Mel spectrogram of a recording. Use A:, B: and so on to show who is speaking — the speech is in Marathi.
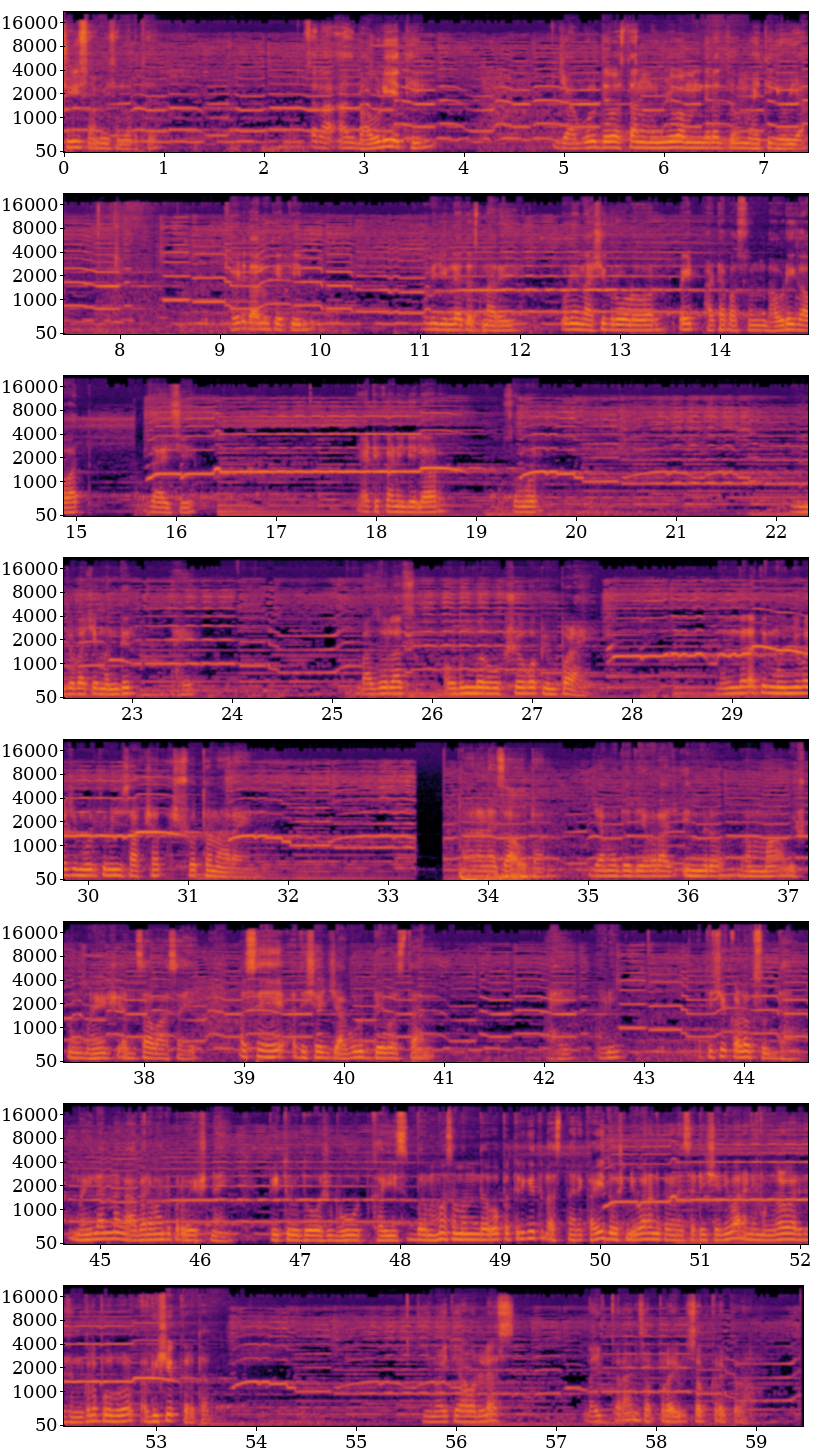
A: श्री स्वामी समर्थ. चला आज भावडी येथील जागृत देवस्थान मुंजोबा मंदिरात जाऊन माहिती घेऊया. खेड तालुक्यातील पुणे जिल्ह्यात असणारे पुणे नाशिक रोडवर पेठ फाट्यापासून भावडी गावात जायचे. या ठिकाणी गेल्यावर समोर मुंजोबाचे मंदिर आहे. बाजूलाच औदुंबर वृक्ष व पिंपळ आहे. मंदिरातील मुंजुबाची मूर्ती म्हणजे साक्षात अश्वत्थ नारायण नारायणाचा अवतार ज्यामध्ये देवराज इंद्र ब्रह्मा विष्णू महेश यांचा वास आहे. असे हे अतिशय जागृत देवस्थान आहे आणि अतिशय कडकसुद्धा महिलांना गाभाऱ्यामध्ये प्रवेश नाही. पितृदोष भूत खैस ब्रह्मसंबंध व पत्रिकेतील असणारे काही दोष निवारण करण्यासाठी शनिवार आणि मंगळवारी ते संकल्पपूर्वक अभिषेक करतात. ही माहिती आवडल्यास लाईक करा आणि सबस्क्राईब सबस्क्राईब करा.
